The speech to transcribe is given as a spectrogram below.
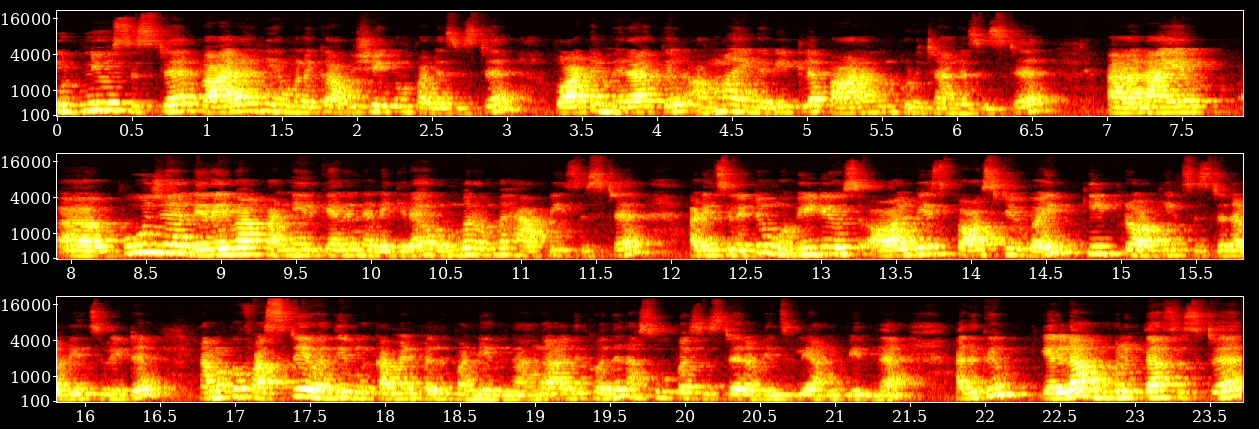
good news sister Varahi அம்மனுக்கு அபிஷேகம் பண்ண சிஸ்டர் வாட்டர் மிராக்கிள் அம்மா எங்கள் வீட்டில் பானகம் குடித்தாங்க சிஸ்டர் uh, நான் என் பூஜை நிறைவாக பண்ணியிருக்கேன்னு நினைக்கிறேன். ரொம்ப ரொம்ப ஹாப்பி சிஸ்டர் அப்படின்னு சொல்லிட்டு உங்கள் videos always positive vibe keep rocking sister அப்படின்னு சொல்லிட்டு நமக்கு ஃபர்ஸ்ட் டே வந்து இவங்க கமெண்ட் வந்து பண்ணியிருந்தாங்க. அதுக்கு வந்து நான் சூப்பர் சிஸ்டர் அப்படின்னு சொல்லி அனுப்பியிருந்தேன். அதுக்கு எல்லாம் உங்களுக்கு தான் சிஸ்டர்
